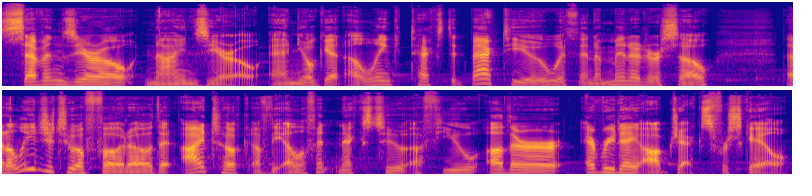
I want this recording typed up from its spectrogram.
7090. And you'll get a link texted back to you within a minute or so that'll lead you to a photo that I took of the elephant next to a few other everyday objects for scale.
